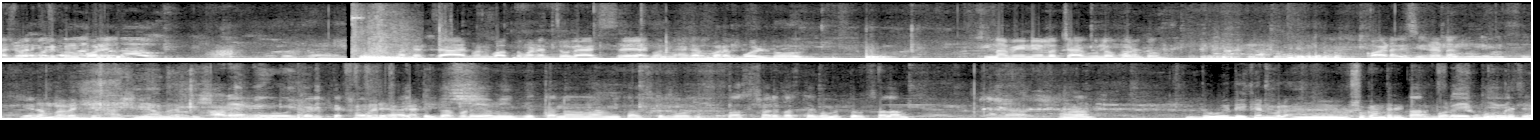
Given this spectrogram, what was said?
আসবে আর কিছুক্ষণ পরে। আমাদের চা এখন বর্তমানে চলে আসছে। এখন এক এক করে পল্টু নামিয়ে নিল চাগুলো পল্টু। কয়টা দিছিস এটা? এরকম ভাবে হাসনি আমার বেশি আরে আমি ওই বাড়িতে খাই আইটি তারপরে আমি কেন আমি কাজকে ভোর পাঁচ সাড়ে পাঁচটায় ঘুমের তো সালাম। হ্যাঁ? দুই দেখেন বলে হুম সুকান্তের তারপরে কি হয়েছে?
